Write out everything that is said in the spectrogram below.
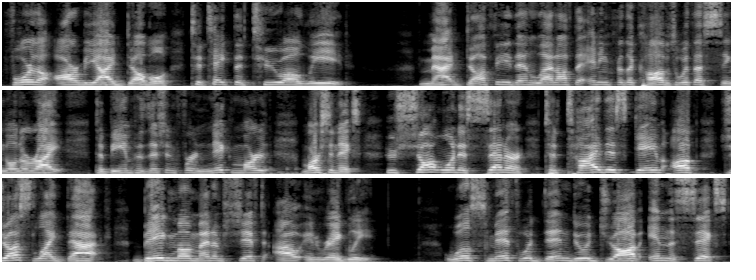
for the RBI double to take the 2-0 lead. Matt Duffy then led off the inning for the Cubs with a single to right to be in position for Nick Mar- Marcinix, who shot one to center to tie this game up just like that. Big momentum shift out in Wrigley. Will Smith would then do a job in the sixth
